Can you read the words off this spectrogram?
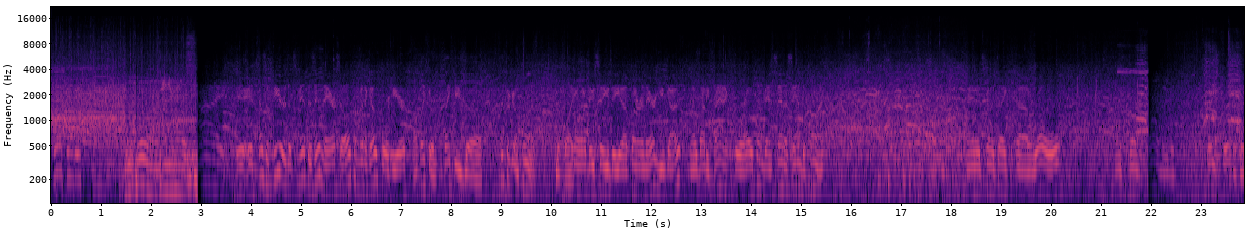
Back there to Smith. Gonna be four, Emmanuel. It, it does appear that Smith is in there, so Oakland's going to go for it here. I think they're, I think he's, uh, I think they're going to punt. Looks like. Oh, I do see the uh, punter in there. You got it. Nobody back for Oakland. Van Sennis in to punt. And it's going to take a roll. Nice punt. Oh, but he was placed perfectly.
